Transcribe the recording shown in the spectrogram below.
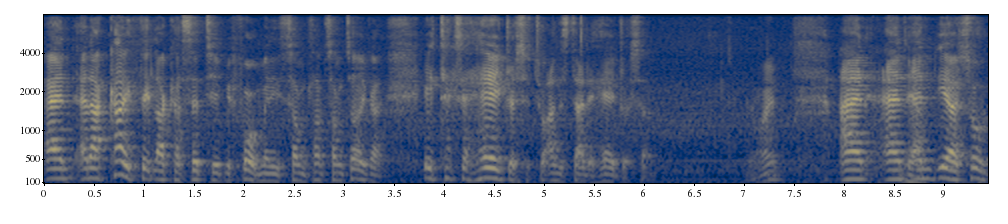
and and I kind of think, like I said to you before, many some some time ago, it takes a hairdresser to understand a hairdresser, right? And and Yeah. and yeah, so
